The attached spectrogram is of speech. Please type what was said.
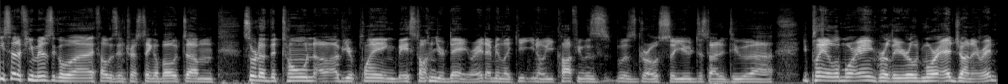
something you said a few minutes ago I thought was interesting about um, sort of the tone of your playing based on your day, right? I mean, like you, you know, your coffee was was gross, so you decided to uh, you play a little more angrily or a little more edge on it, right?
